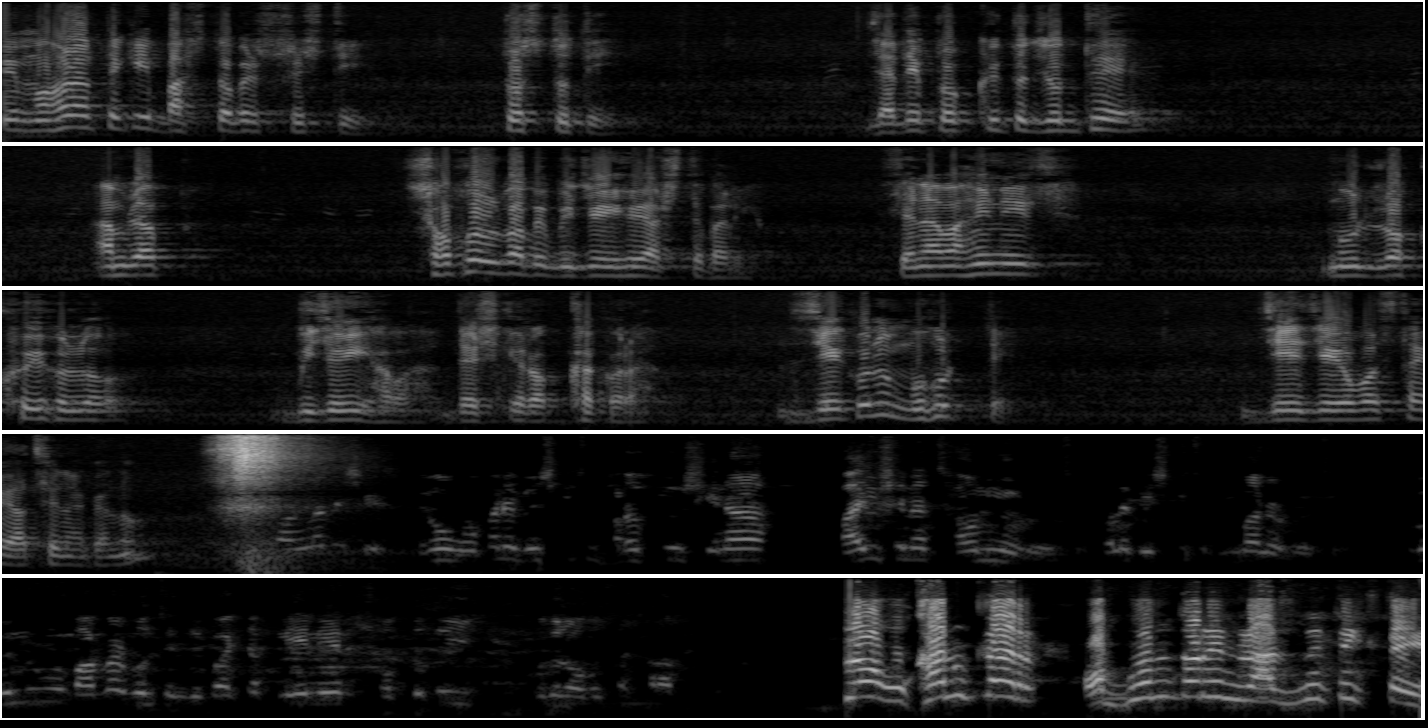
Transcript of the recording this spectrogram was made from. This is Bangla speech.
মহড়া থেকেই বাস্তবের সৃষ্টি, প্রস্তুতি। যাতে প্রকৃত যুদ্ধে আমরা সফলভাবে বিজয়ী হয়ে আসতে পারি। সেনাবাহিনীর মূল লক্ষ্যই হলো বিজয়ী হওয়া, দেশকে রক্ষা করা। যে কোনো মুহূর্তে, যে যে অবস্থায় আছে না কেন, বাংলাদেশের এবং ওখানে বেশ কিছু ভারতীয় সেনা বায়ুসেনা ছাউনিও রয়েছে। ফলে বেশ কিছু বিমানও রয়েছে। ওখানকার অভ্যন্তরীণ রাজনীতিতে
